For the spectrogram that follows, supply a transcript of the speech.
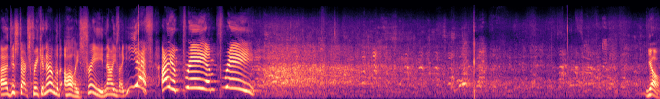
uh, just starts freaking out a little bit. Oh, he's free. Now he's like, Yes, I am free. I'm free. Yo,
